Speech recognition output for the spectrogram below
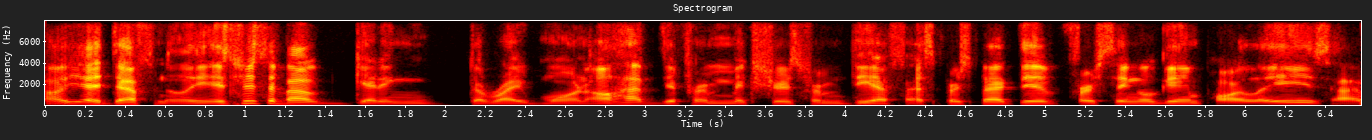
Oh yeah, definitely. It's just about getting the right one. I'll have different mixtures from DFS perspective for single game parlays. I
